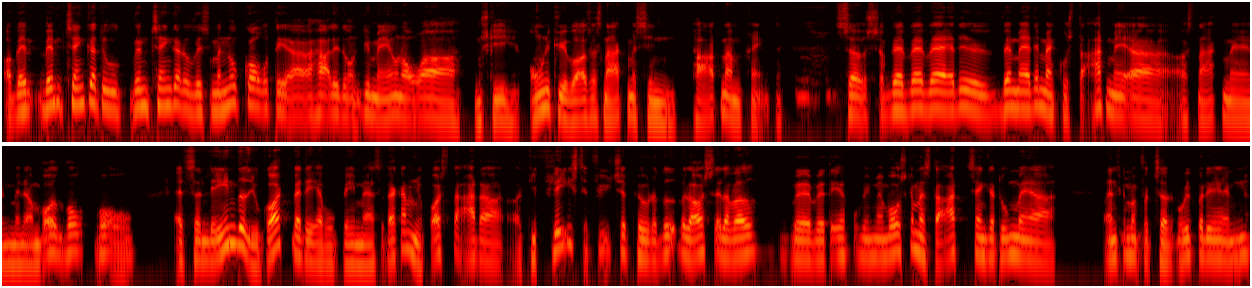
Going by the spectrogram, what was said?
Og hvem, hvem, tænker du, hvem tænker du, hvis man nu går der og har lidt ondt i maven over, måske ovenikøbet også at snakke med sin partner omkring det, mm. så, så hvad, hvad, hvad er det, hvem er det, man kunne starte med at, at snakke med, med om? Hvor, hvor, hvor, altså lægen ved jo godt, hvad det her problem er, så der kan man jo godt starte, og de fleste fysioterapeuter ved vel også, eller hvad, hvad, hvad det her problem er. Hvor skal man starte, tænker du med, at, hvordan skal man få taget hul på det her emne?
